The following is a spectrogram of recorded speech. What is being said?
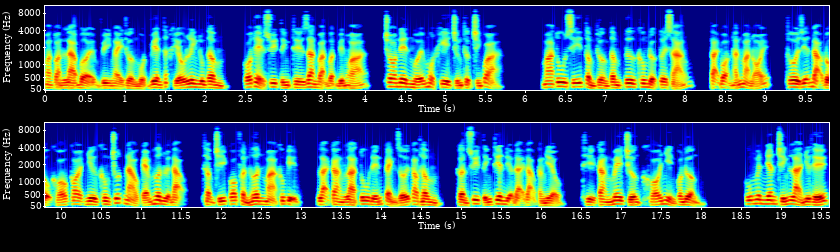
hoàn toàn là bởi vì ngày thường một viên thất khiếu linh lung tâm, có thể suy tính thế gian vạn vật biến hóa, cho nên mới một khi chứng thực chính quả mà tu sĩ tầm thường tâm tư không được tươi sáng, tại bọn hắn mà nói, thôi diễn đạo độ khó coi như không chút nào kém hơn luyện đạo, thậm chí có phần hơn mà không kịp, lại càng là tu đến cảnh giới cao thâm, cần suy tính thiên địa đại đạo càng nhiều, thì càng mê trướng khó nhìn con đường. Cũng nguyên nhân chính là như thế,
